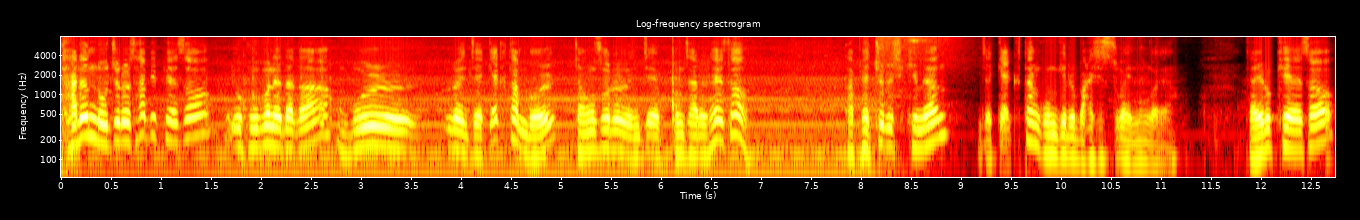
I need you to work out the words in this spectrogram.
다른 노즐을 삽입해서 이 부분에다가 물을 이제 깨끗한 물, 정수를 이제 분사를 해서 다 배출을 시키면 이제 깨끗한 공기를 마실 수가 있는 거예요. 자, 이렇게 해서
